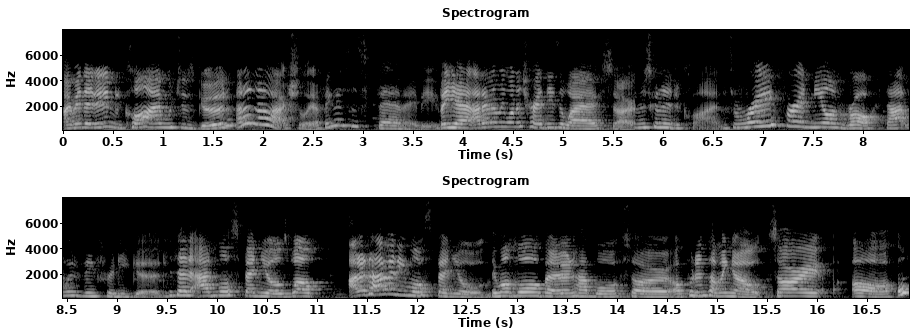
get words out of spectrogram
I mean, they didn't decline, which is good. I don't know, actually. I think this is fair, maybe. But yeah, I don't really want to trade these away, so I'm just gonna decline. Three for a neon rock. That would be pretty good. He said add more spaniels. Well, I don't have any more spaniels. They want more, but I don't have more, so I'll put in something else. Sorry. Oh. Oh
